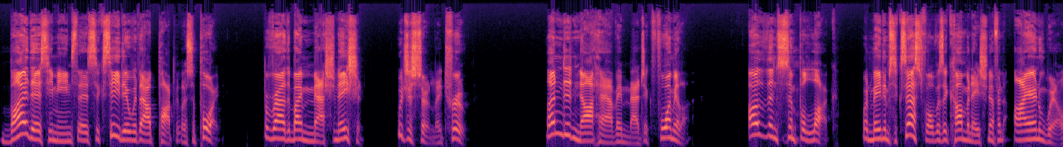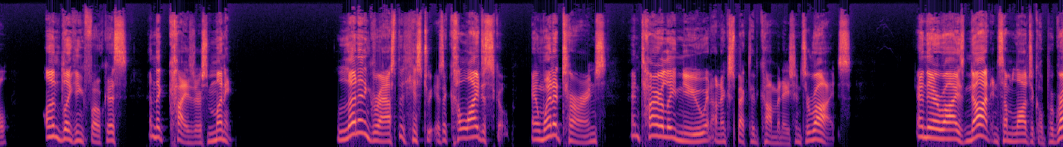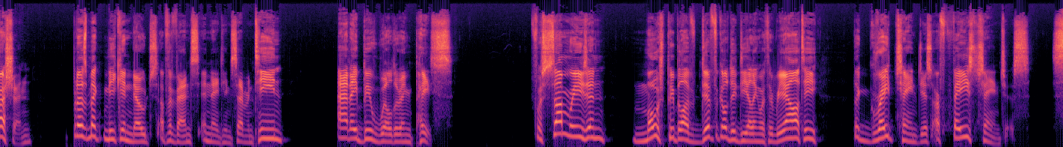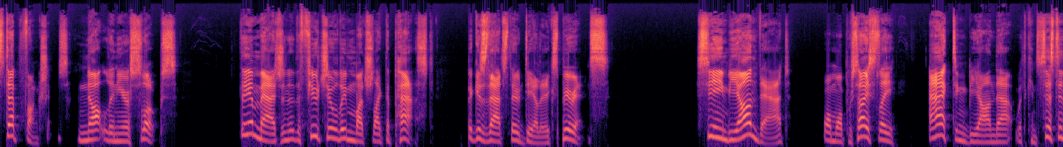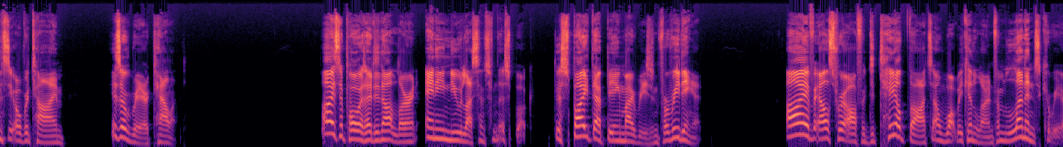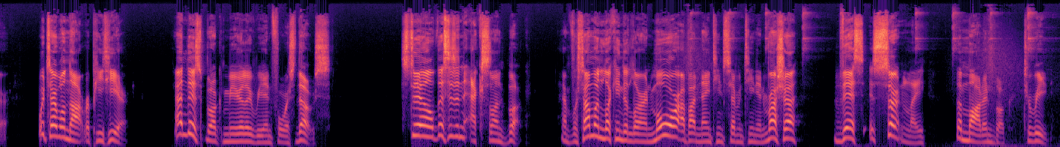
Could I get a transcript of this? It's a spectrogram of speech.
By this, he means that it succeeded without popular support, but rather by machination, which is certainly true. Lenin did not have a magic formula. Other than simple luck, what made him successful was a combination of an iron will, unblinking focus, and the Kaiser's money. Lenin grasped that history is a kaleidoscope, and when it turns, entirely new and unexpected combinations arise. And they arise not in some logical progression, but as McMeekin notes of events in 1917, at a bewildering pace. For some reason, most people have difficulty dealing with the reality that great changes are phase changes, step functions, not linear slopes. They imagine that the future will be much like the past, because that's their daily experience. Seeing beyond that, or more precisely, acting beyond that with consistency over time, is a rare talent. I suppose I did not learn any new lessons from this book, despite that being my reason for reading it. I have elsewhere offered detailed thoughts on what we can learn from Lenin's career, which I will not repeat here, and this book merely reinforced those. Still, this is an excellent book, and for someone looking to learn more about 1917 in Russia, this is certainly the modern book to read.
